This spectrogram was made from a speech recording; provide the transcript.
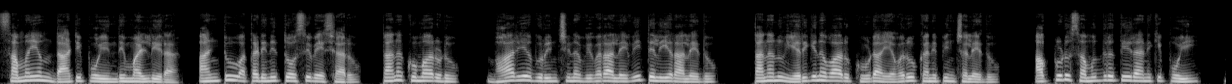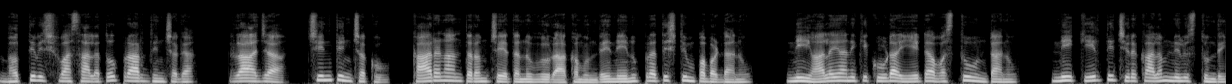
సమయం దాటిపోయింది మళ్ళీరా అంటూ అతడిని తోసివేశారు. తన కుమారుడు భార్య గురించిన వివరాలేవీ తెలియరాలేదు. తనను ఎరిగినవారు కూడా ఎవరూ కనిపించలేదు. అప్పుడు సముద్రతీరానికి పోయి భక్తి విశ్వాసాలతో ప్రార్థించగా రాజా చింతించకు. కారణాంతరం చేత నువ్వు రాకముందే నేను ప్రతిష్ఠింపబడ్డాను. నీ ఆలయానికి కూడా ఏటా వస్తూ ఉంటాను. నీ కీర్తి చిరకాలం నిలుస్తుంది.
